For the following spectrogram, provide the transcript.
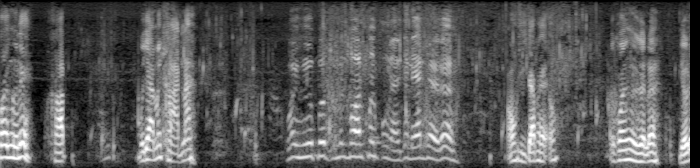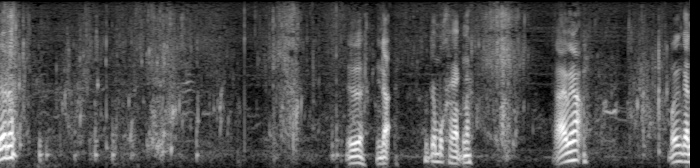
ค่อยๆเงยดิขาดบอยาไม่ขาดนะไว้ฮือปึ๊บมันบอลปึ๊บตรงไหนจะแดนเฉยเลยเอาสีจับให้เอา ค่อยๆเงยกันเลยเดี๋ยวเดี๋ยวเดี๋ยวเออ นี่ละมันจะบ่ขาดนะไปไหมเนาะเบิ่งกัน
